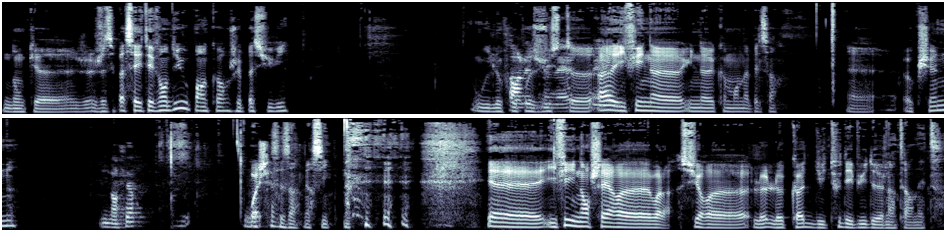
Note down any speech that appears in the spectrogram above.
Donc, euh, je, ne sais pas, ça a été vendu ou pas encore? J'ai pas suivi. Ou il le propose juste. Euh, ah, il fait une, euh, une, comment on appelle ça? Auction. Une enchère. Ouais, c'est ça. Merci. il fait une enchère, voilà, sur le, code du tout début de l'internet,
